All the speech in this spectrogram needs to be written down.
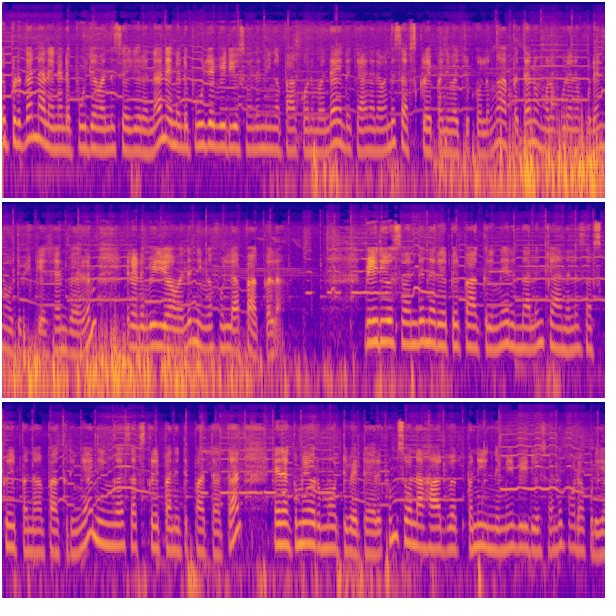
இப்படி தான் நான் என்னோடய பூஜை வந்து செய்கிறேன்னா என்னோடய பூஜை வீடியோஸ் வந்து நீங்கள் பார்க்கணுமெண்டா இந்த சேனலை வந்து சப்ஸ்கிரைப் பண்ணி வச்சுக்கொள்ளுங்க. அப்போ தான் உங்களுக்கு உடனுக்குடன் நோட்டிஃபிகேஷன் வரும். என்னோடய வீடியோ வந்து நீங்கள் ஃபுல்லாக பார்க்கலாம். வீடியோஸ் வந்து நிறைய பேர் பார்க்குறீங்க. இருந்தாலும் சேனலை சப்ஸ்கிரைப் பண்ண பார்க்குறீங்க. நீங்கள் சப்ஸ்கிரைப் பண்ணிவிட்டு பார்த்தா தான் எனக்குமே ஒரு மோட்டிவேட்டாக இருக்கும். ஸோ நான் ஹார்ட் ஒர்க் பண்ணி இன்னுமே வீடியோஸ் வந்து போடக்கூடிய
